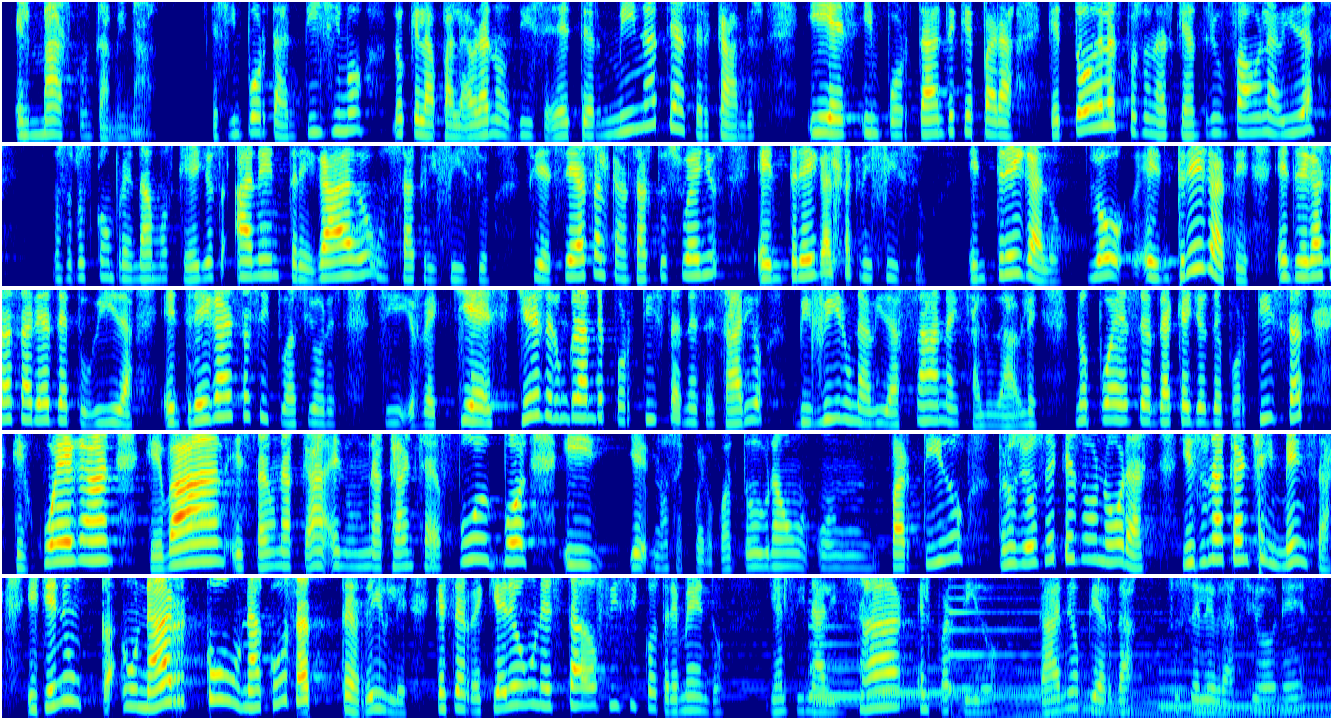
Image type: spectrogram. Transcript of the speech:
el más contaminado. Es importantísimo lo que la palabra nos dice. Determínate a hacer cambios. Y es importante que para que todas las personas que han triunfado en la vida, nosotros comprendamos que ellos han entregado un sacrificio. Si deseas alcanzar tus sueños, entrega el sacrificio. Entrégalo, lo, entrégate, entrega esas áreas de tu vida, entrega esas situaciones. Si requieres, si quieres ser un gran deportista, es necesario vivir una vida sana y saludable. No puedes ser de aquellos deportistas que juegan, que van, están en una, en una cancha de fútbol y, no sé, bueno, cuánto dura un, partido, pero yo sé que son horas y es una cancha inmensa y tiene un arco, una cosa terrible, que se requiere un estado físico tremendo y al finalizar el partido, gane o pierda, sus celebraciones,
